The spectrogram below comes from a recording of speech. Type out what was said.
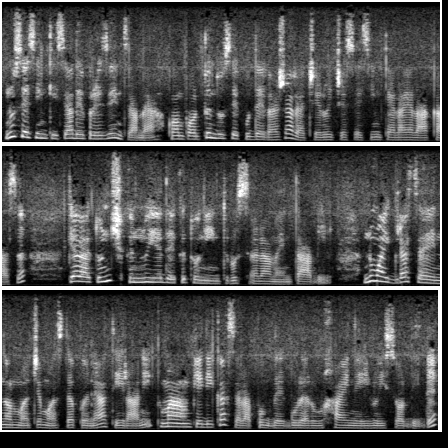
Nu se sinchisea de prezența mea, comportându-se cu degajarea celui ce se simte la el acasă, chiar atunci când nu e decât un intrus lamentabil. Numai grația enormă ce mă stăpânea, tiranic, m-a împiedicat să-l apuc de gulerul hainei lui sordide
